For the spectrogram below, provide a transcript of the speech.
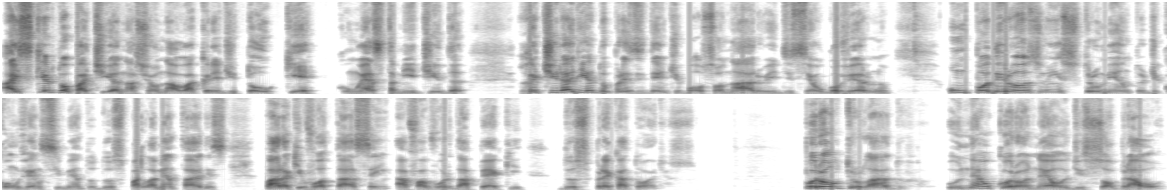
A esquerdopatia nacional acreditou que, com esta medida, retiraria do presidente Bolsonaro e de seu governo um poderoso instrumento de convencimento dos parlamentares para que votassem a favor da PEC dos precatórios. Por outro lado, o neocoronel de Sobral,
